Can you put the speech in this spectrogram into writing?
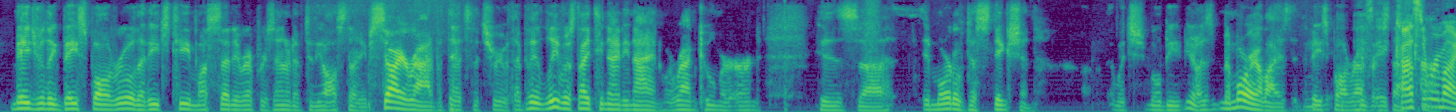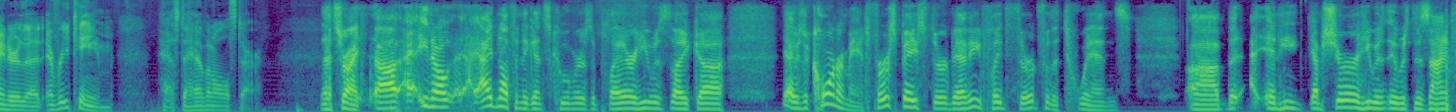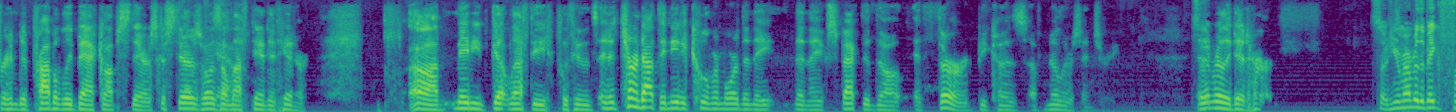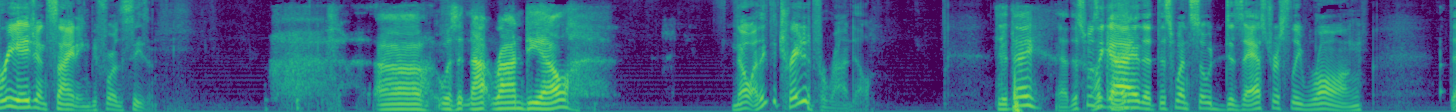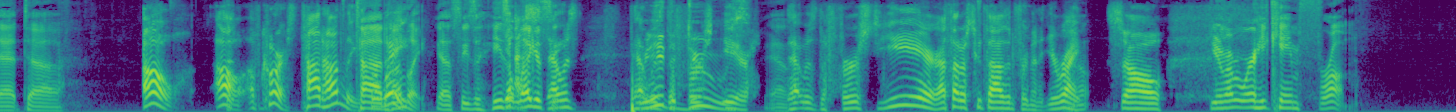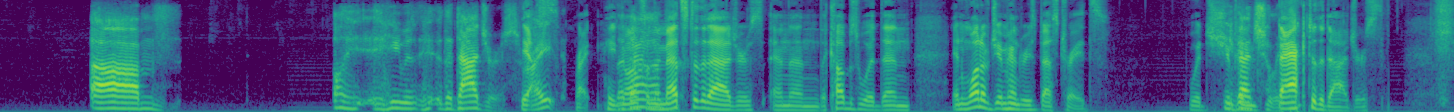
Major League Baseball rule that each team must send a representative to the All Star game. Sorry, Ron, but that's the truth. I believe it was 1999 where Ron Coomer earned his uh, immortal distinction which will be you know is memorialized at baseball reference. a constant reminder that every team has to have an all star. That's right. Uh, I- you know, I I had nothing against Coomer as a player. He was like, uh, yeah, he was a corner man, first base, third base. I think he played third for the Twins. Uh, but and he, I'm sure he was. It was designed for him to probably back upstairs because Stairs was a left-handed hitter. Uh, maybe get lefty platoons, and it turned out they needed Coomer more than they than they expected though at third because of Mueller's injury. So So- it really did hurt. So do you remember the big free agent signing before the season? Uh, was it not Rondell? No, I think they traded for Rondell. Did they? Yeah, this was Okay. a guy that this went so disastrously wrong that uh, Oh, oh, of course, Todd Hundley. Todd But Hundley. Yes, he's a, he's Yes, a legacy. That was that We was the, the first dues. year. Yeah. That was the first year. I thought it was 2000 for a minute. You're right. No. So, Do you remember where he came from? um, oh, he, he was the Dodgers, Yes, right? right. He'd The gone from the Mets to the Dodgers, and then the Cubs would then, in one of Jim Hendry's best trades, would ship Eventually. him back to the Dodgers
